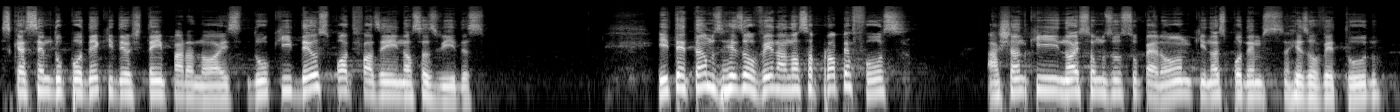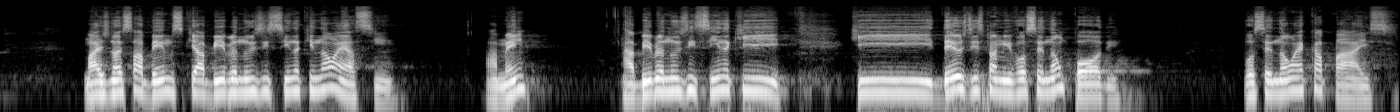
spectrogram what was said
Esquecemos do poder que Deus tem para nós, do que Deus pode fazer em nossas vidas. E tentamos resolver na nossa própria força achando que nós somos o super-homem, que nós podemos resolver tudo. Mas nós sabemos que a Bíblia nos ensina que não é assim. Amém? A Bíblia nos ensina que, que Deus diz para mim: você não pode, você não é capaz,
